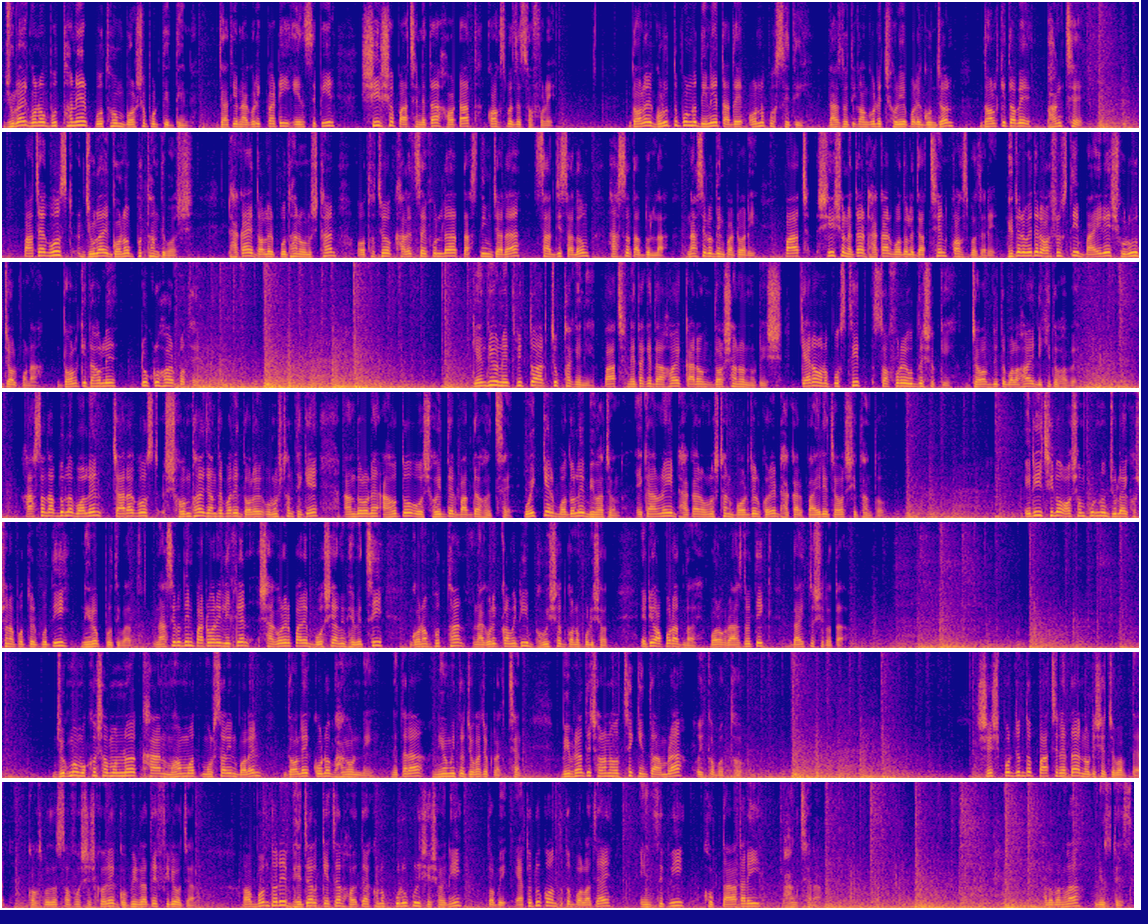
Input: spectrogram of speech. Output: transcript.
জুলাই গণভ্যুত্থানের প্রথম বর্ষপূর্তির দিন। জাতীয় নাগরিক পার্টি, এনসিপির শীর্ষ পাঁচ নেতা হঠাৎ কক্সবাজার সফরে। দলের গুরুত্বপূর্ণ দিনে তাদের অনুপস্থিতি। রাজনৈতিক অঙ্গনে ছড়িয়ে পড়ে গুঞ্জন, দল কি তবে ভাঙছে? পাঁচ আগস্ট জুলাই গণভ্যুত্থান দিবস। ঢাকায় দলের প্রধান অনুষ্ঠান, অথচ খালেদ সাইফুল্লাহ, তাসনিম জারা সার্জিস আলম, হাসনাত আবদুল্লাহ, নাসির উদ্দিন পাটোয়ারি। পাঁচ শীর্ষ নেতা ঢাকার বদলে যাচ্ছেন কক্সবাজারে। ভেতরে ভেতরে অস্বস্তি, বাইরে শুরু জল্পনা। দল কি তাহলে টুকরো হওয়ার পথে? কেন্দ্রীয় নেতৃত্ব আর চুপ থাকেনি। পাঁচ নেতাকে দেওয়া হয় কারণ দর্শানোর নোটিশ। কেন অনুপস্থিত? সফরের উদ্দেশ্য কী? জবাব দিতে বলা হয় লিখিতভাবে। হাসনাদ আবদুল্লাহ বলেন, চার আগস্ট সন্ধ্যায় জানতে পারি দলের অনুষ্ঠান থেকে আন্দোলনে আহত ও শহীদদের বাদ দেওয়া হয়েছে। ঐক্যের বদলে বিভাজন। এ কারণেই ঢাকার অনুষ্ঠান বর্জন করে ঢাকার বাইরে যাওয়ার সিদ্ধান্ত। এটিই ছিল অসম্পূর্ণ জুলাই ঘোষণাপত্রের প্রতি নীরব প্রতিবাদ। নাসিরুদ্দিন পাটোয়ারি লিখলেন, সাগরের পাড়ে বসে আমি ভেবেছি গণভ্যুত্থান, নাগরিক কমিটি, ভবিষ্যৎ গণপরিষদ। এটি অপরাধ নয়, বরং রাজনৈতিক দায়িত্বশীলতা। যুগ্ম মুখ্য সমন্বয়ক খান মোহাম্মদ মুরসালিন বলেন, দলে কোনো ভাঙন নেই। নেতারা নিয়মিত যোগাযোগ রাখছেন। বিভ্রান্তি ছড়ানো হচ্ছে, কিন্তু আমরা ঐক্যবদ্ধ। শেষ পর্যন্ত পাঁচ নেতা নোটিশের জবাব দেন। কক্সবাজার সফর শেষ করে গভীর রাতে ফিরেও যান। অভ্যন্তরে ভেজাল কেচাল হয়তো এখনও পুরোপুরি শেষ হয়নি, তবে এতটুকু অন্তত বলা যায়, এনসিপি খুব তাড়াতাড়ি ভাঙছে না। Hello Bangla, news desk.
